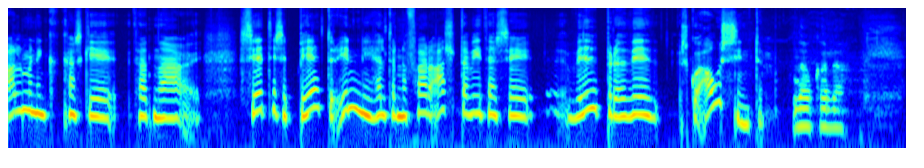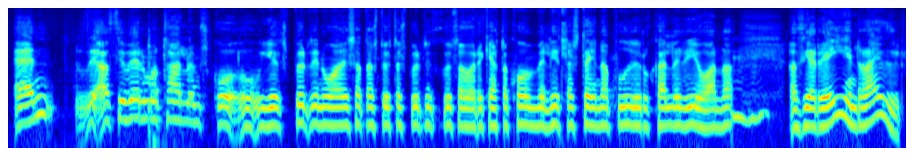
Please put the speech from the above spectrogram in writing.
almenning kannski þarna setja sér betur inn í heldur en að fara alltaf í þessi viðbröð við sko ásýndum. Nákvæmlega. En að því við erum að tala um sko og ég spurði nú aðeins að það stötta spurningu þá er ekki hægt að koma með litla steinabúður og galleri og annað mm -hmm. að því að reygin ræður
